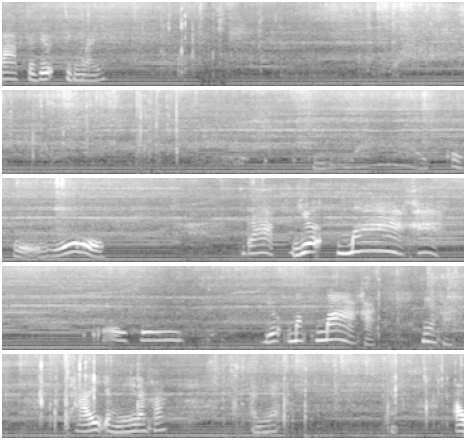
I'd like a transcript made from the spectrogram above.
รากจะเยอะจริงไหม โอ้โห รากเยอะมากค่ะ โอ้โห เยอะมากๆค่ะ เนี่ยค่ะ ใช้อย่างนี้นะคะ อันเนี้ยเอา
